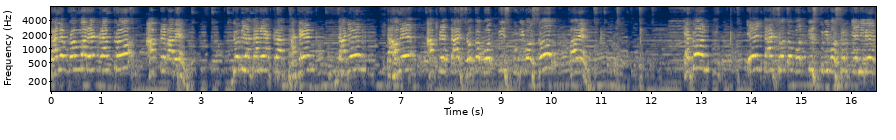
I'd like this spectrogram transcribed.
তাহলে ব্রহ্মার এক রাত্র আপনি পাবেন যদি এখানে এক রাত থাকেন, জাগেন, তাহলে আপনি চারশত বত্রিশ কোটি বছর পাবেন। এখন এই চারশত বত্রিশ কোটি বছর কে নিবেন?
